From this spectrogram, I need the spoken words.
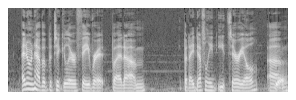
I don't have a particular favorite, but um, but I definitely eat cereal. Um, yeah.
